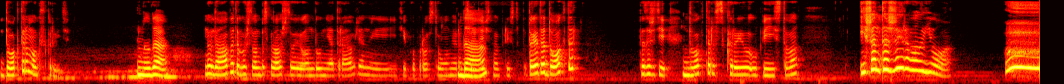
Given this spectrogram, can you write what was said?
Доктор мог скрыть? Ну да. Ну да, потому что он бы сказал, что он был не отравлен и типа просто умер да. от сердечного приступа. Так это доктор? Подожди, mm. доктор скрыл убийство и шантажировал ее.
